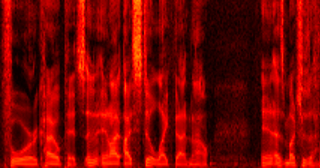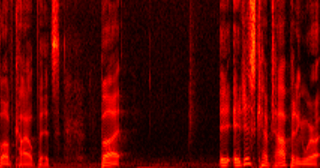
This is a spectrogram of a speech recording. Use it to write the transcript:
for Kyle Pitts, and, and I, I still like that now. And as much as I love Kyle Pitts, but it, it just kept happening where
